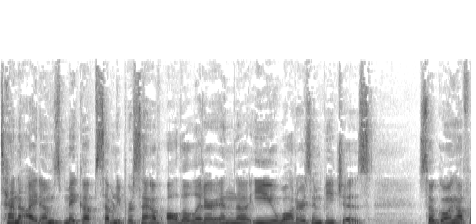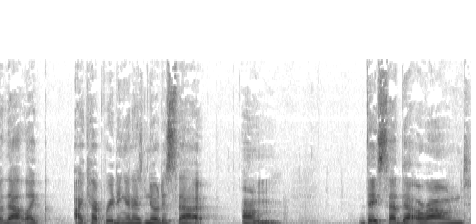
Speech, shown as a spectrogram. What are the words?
10 items make up 70% of all the litter in the EU waters and beaches. So going off of that, like I kept reading and I noticed that um, they said that around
